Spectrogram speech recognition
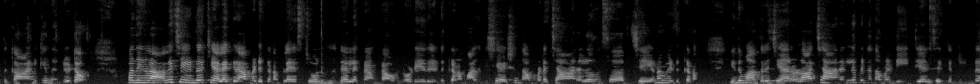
അത് കാണിക്കുന്നുണ്ട് കേട്ടോ. അപ്പൊ നിങ്ങൾ ആകെ ചെയ്യേണ്ടത് ടെലഗ്രാം എടുക്കണം. പ്ലേ സ്റ്റോറിൽ നിന്ന് ടെലഗ്രാം ഡൗൺലോഡ് ചെയ്ത് എടുക്കണം. അതിനുശേഷം നമ്മുടെ ചാനൽ ഒന്ന് സെർച്ച് ചെയ്യണം എടുക്കണം. ഇത് മാത്രമേ ചെയ്യാനുള്ളൂ. ആ ചാനലിൽ പിന്നെ നമ്മൾ ഡീറ്റെയിൽസ് ഇട്ടിട്ടുണ്ട്.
